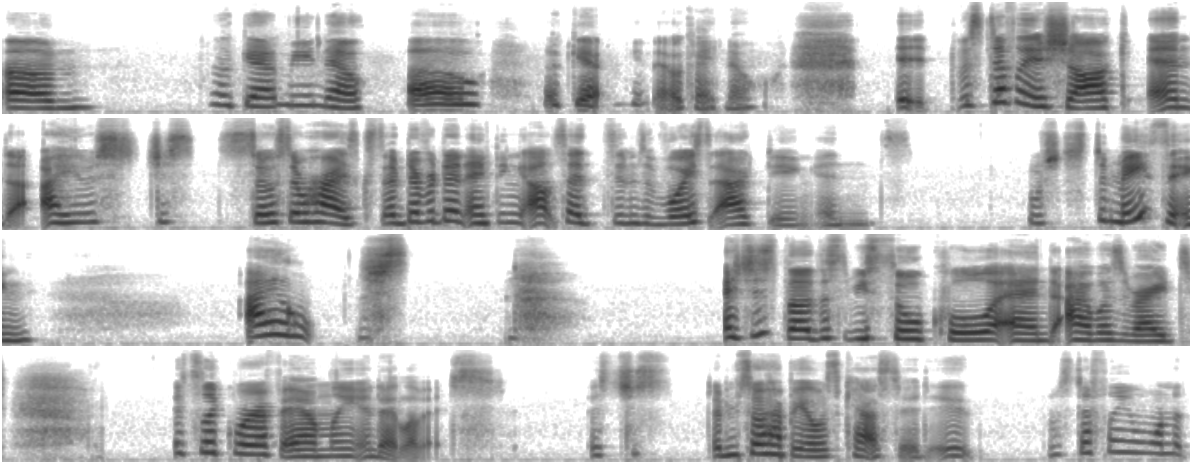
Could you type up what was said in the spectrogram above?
Um, look at me now. Oh, look at me now. Okay, no. It was definitely a shock, and I was just so surprised because I've never done anything outside Sims voice acting, and it was just amazing. I just, I just thought this would be so cool, and I was right. It's like we're a family, and I love it. It's just, I'm so happy I was casted. It was definitely one of,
